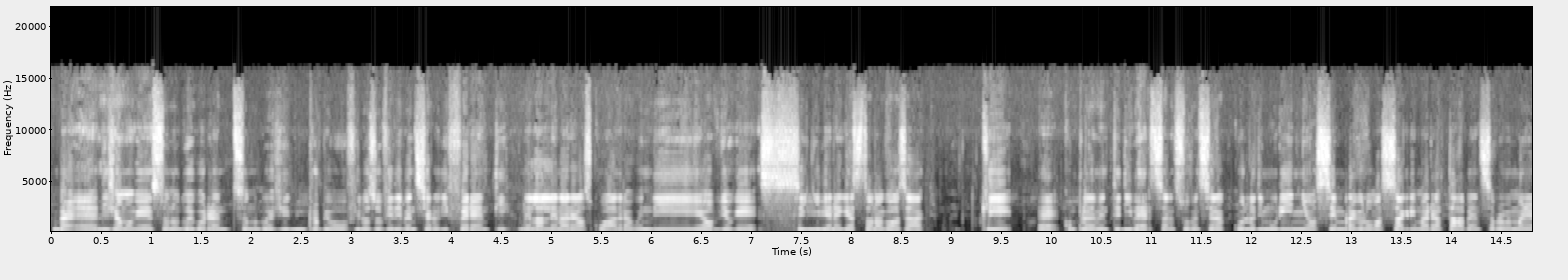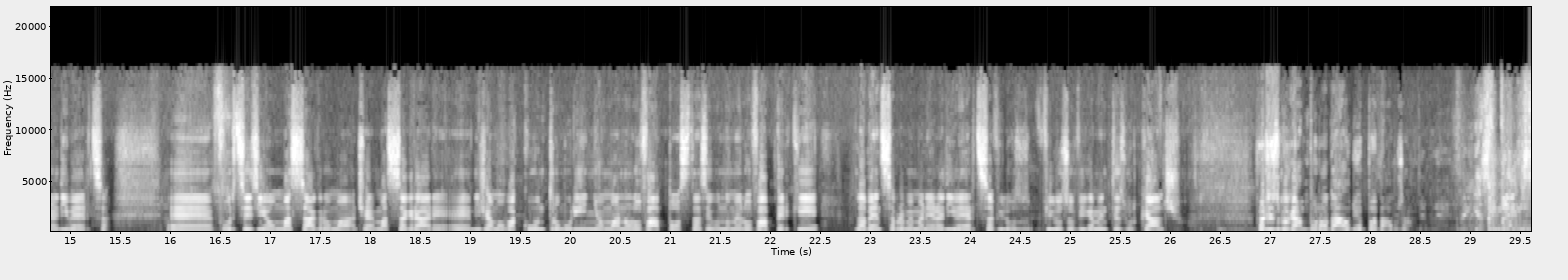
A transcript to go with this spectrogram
Beh, eh, diciamo che sono due, correnti, sono due fi- proprio filosofie di pensiero differenti nell'allenare la squadra, quindi è ovvio che se gli viene chiesta una cosa che è completamente diversa nel suo pensiero a quello di Murigno, sembra che lo massacri, ma in realtà la pensa proprio in maniera diversa. Eh, forse sì, un massacro, ma cioè massacrare, eh, diciamo va contro Murigno, ma non lo fa apposta, secondo me, lo fa perché la pensa proprio in maniera diversa filos- filosoficamente sul calcio. Francesco Campo, nota audio e poi pausa.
